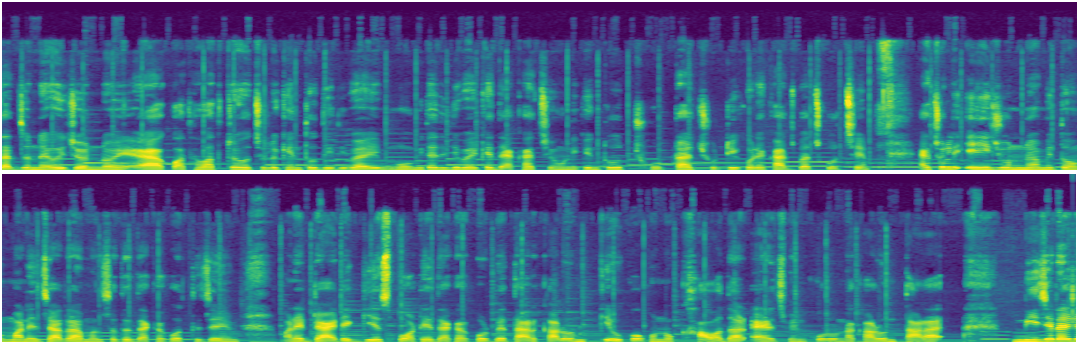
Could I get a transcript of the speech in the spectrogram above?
যার জন্য ওই জন্যই কথাবার্তা হচ্ছিল কিন্তু দিদিভাই, মমিতা দিদিভাইকে দেখাচ্ছে। উনি কিন্তু ছোটা ছুটি করে কাজবাজ করছে। অ্যাকচুয়ালি এই জন্য আমি তো মানে যারা আমার সাথে দেখা করতে যাই মানে ডাইরেক্ট গিয়ে স্পটে দেখা করবে, তার কারণ কেউ কখনো খাওয়া দাওয়ার অ্যারেঞ্জমেন্ট করো না। কারণ তারা নিজেরাই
